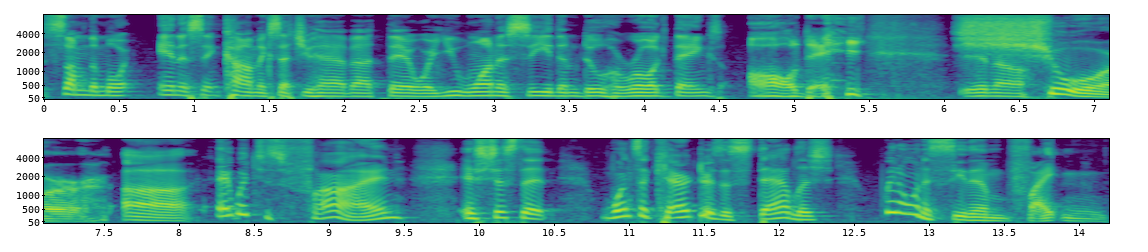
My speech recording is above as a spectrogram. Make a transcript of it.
some of the more innocent comics that you have out there where you want to see them do heroic things all day. you know. Sure, uh, which is fine. It's just that once a character is established, we don't want to see them fighting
